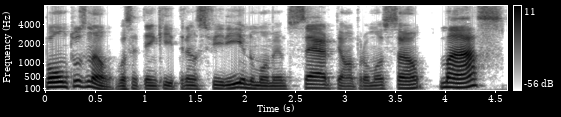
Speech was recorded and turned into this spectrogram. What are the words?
Pontos não. Você tem que transferir no momento certo, é uma promoção, mas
